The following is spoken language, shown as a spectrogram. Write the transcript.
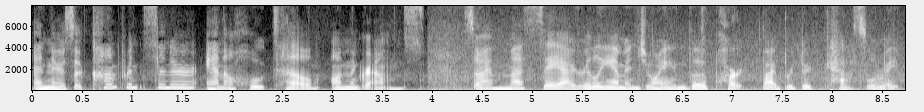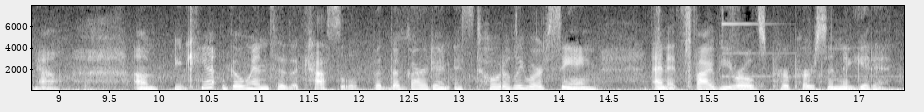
and there's a conference center and a hotel on the grounds. So I must say, I really am enjoying the park by Brdo Castle right now. Um, you can't go into the castle, but the garden is totally worth seeing, and it's five euros per person to get in.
